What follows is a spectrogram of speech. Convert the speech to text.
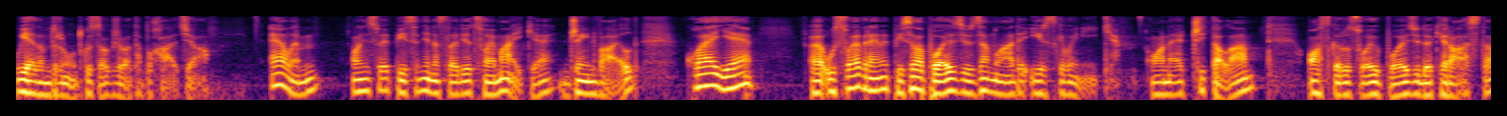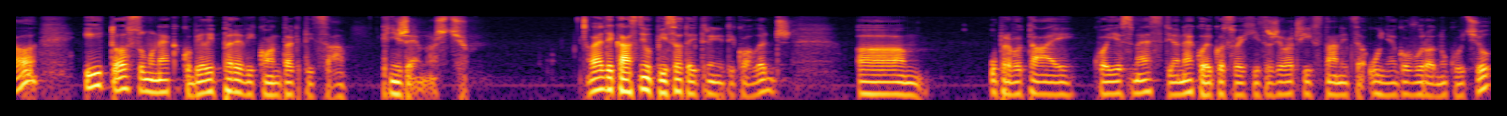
u jednom trenutku svog života pohađao. Elem, on je svoje pisanje nasledio od svoje majke, Jane Wilde, koja je uh, u svoje vreme pisala poeziju za mlade irske vojnike. Ona je čitala Oskaru svoju poeziju dok je rastao i to su mu nekako bili prvi kontakti sa književnošću. Valjda je kasnije upisao taj Trinity College, um, upravo taj koji je smestio nekoliko svojih istraživačkih stanica u njegovu rodnu kuću,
